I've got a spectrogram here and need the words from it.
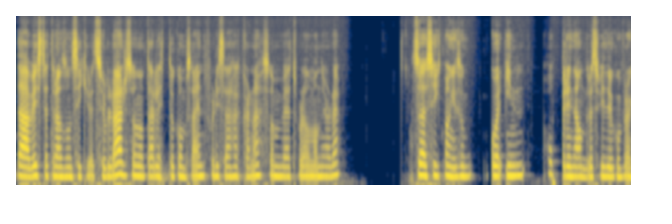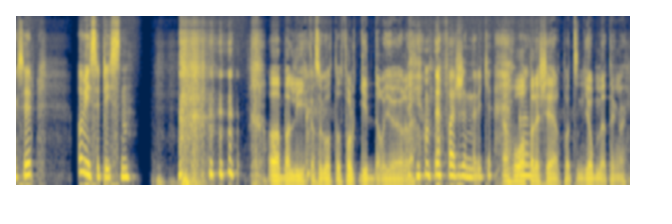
Det er visst et eller annet sånn sikkerhetshull der, sånn at det er lett å komme seg inn for disse hackerne som vet hvordan man gjør det. Så det er sykt mange som går inn, hopper inn i andres videokonferanser og viser tissen. Og jeg bare liker så godt at folk gidder å gjøre det. Ja, men jeg bare skjønner ikke. Jeg håper det skjer på et sånt jobbmøte en gang.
